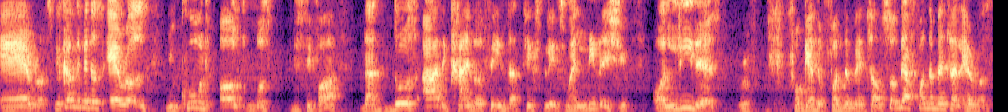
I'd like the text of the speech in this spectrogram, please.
errors. Because they made those errors, you could almost decipher that those are the kind of things that takes place when leadership or leaders forget the fundamentals. So they're fundamental errors,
